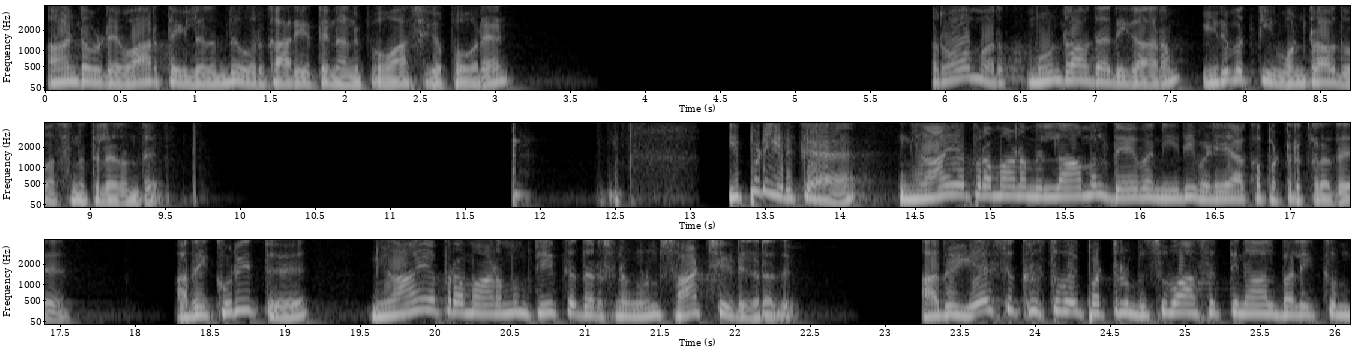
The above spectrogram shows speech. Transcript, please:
ஆண்டவருடைய வார்த்தையிலிருந்து ஒரு காரியத்தை நான் இப்போ வாசிக்க போகிறேன். ரோமர் மூன்றாவது அதிகாரம் இருபத்தி ஒன்றாவது வசனத்திலிருந்து. இப்படி இருக்க நியாயப்பிரமாணம் இல்லாமல் தேவ நீதி வெளியாக்கப்பட்டிருக்கிறது. அதை குறித்து நியாயப்பிரமாணமும் தீர்க்க தரிசனங்களும் சாட்சியிடுகிறது. அது இயேசு கிறிஸ்துவை பற்றும் விசுவாசத்தினால் பலிக்கும்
